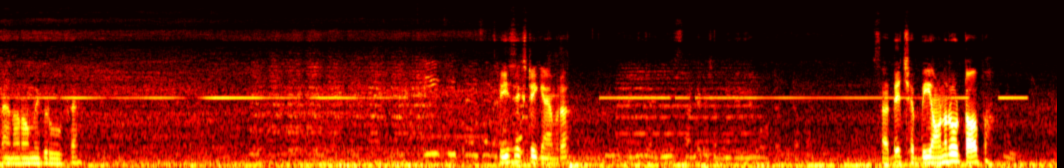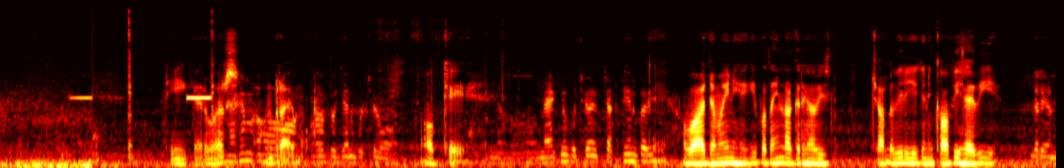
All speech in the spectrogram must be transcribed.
ਪੈਨੋਰਾਮਿਕ ਰੂਫ ਹੈ ਇਹ ਕੀ ਪ੍ਰਾਈਸ ਹੈ 360 ਕੈਮਰਾ ਸਾਡੇ ਕੋ 26 ਦੇ ਨਹੀਂ ਮੋਟਾ ਬੁਟਾ ਸਾਢੇ 26 ਔਨ ਰੋਡ ਟੌਪ ਠੀਕ ਹੈ ਰਿਵਰਸ ਡਰਾਈਵ ਮੋਡ ਦੂਜਿਆਂ ਨੂੰ ਪੁੱਛਿਓ ਓਕੇ ਮੈਕ ਨੂੰ ਪੁੱਛਿਓ ਚੱਕਤੀ ਇਨਕੁਆਰੀ ਤੇ ਆਵਾਜ਼ ਜਮਾ ਹੀ ਨਹੀਂ ਹੈਗੀ ਪਤਾ ਹੀ ਨਹੀਂ ਲੱਗ ਰਿਹਾ ਵੀ ਚੱਲ ਵੀ ਰਹੀ ਹੈ ਕਿ ਨਹੀਂ ਕਾਫੀ ਹੈਵੀ ਹੈ ਦਰਿਆਲ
